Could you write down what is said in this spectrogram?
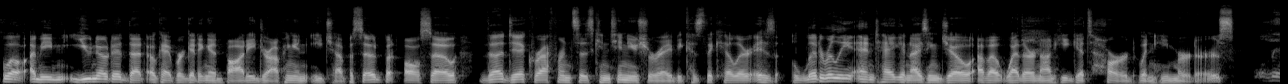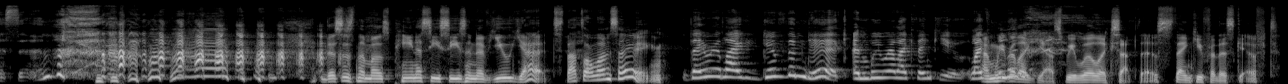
Well, I mean, you noted that, okay, we're getting a body dropping in each episode, but also the dick references continue, Sheree, because the killer is literally antagonizing Joe about whether or not he gets hard when he murders. Listen. this is the most penisy season of you yet. That's all I'm saying. They were like, give them dick. And we were like, thank you. Like, and we were like, yes, we will accept this. Thank you for this gift.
